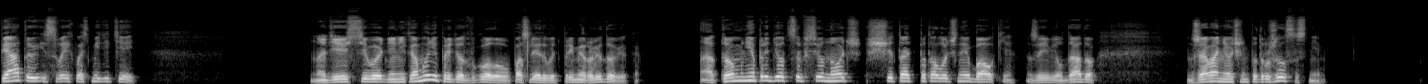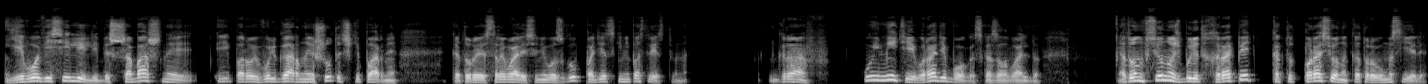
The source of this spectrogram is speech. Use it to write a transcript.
пятую из своих восьми детей. Надеюсь, сегодня никому не придет в голову последовать примеру Людовика. А то мне придется всю ночь считать потолочные балки, — заявил Дадо. Джованни очень подружился с ним. Его веселили бесшабашные и порой вульгарные шуточки парня, которые срывались у него с губ по-детски непосредственно. — Граф, уймите его, ради бога, — сказал Вальдо, — а то он всю ночь будет храпеть, как тот поросенок, которого мы съели.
